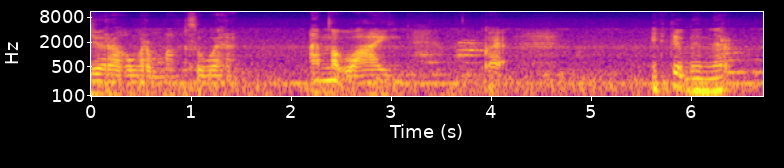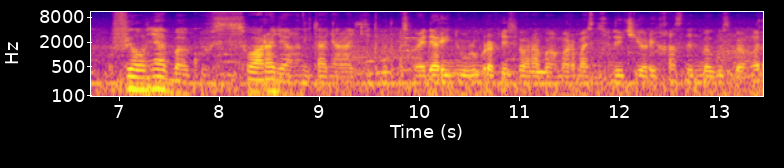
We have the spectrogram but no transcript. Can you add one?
Sejujurnya aku meremang swear. I'm not lying. Kayak Itu tuh bener-bener Feel-nya bagus. Suara jangan ditanya lagi teman-teman semuanya. Dari dulu berarti suara Bang Marmas sudah ciri khas dan bagus banget.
